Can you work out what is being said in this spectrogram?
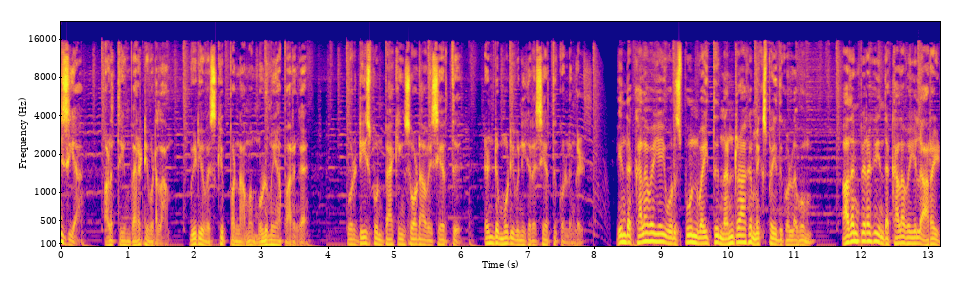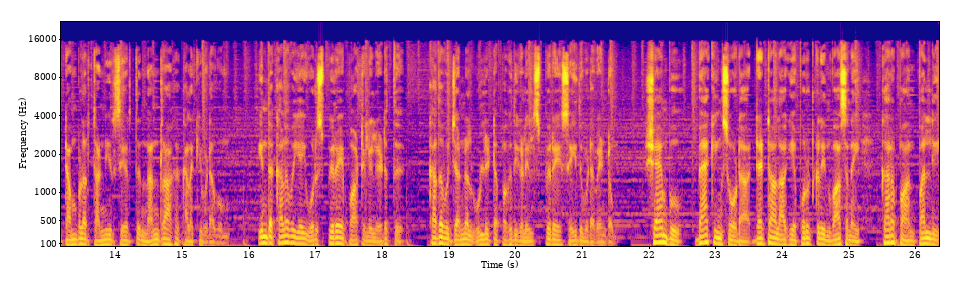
ஈஸியா அழுத்தையும் விரட்டி விடலாம். வீடியோவை ஸ்கிப் பண்ணாம முழுமையா பாருங்க. ஒரு டீஸ்பூன் பேக்கிங் சோடாவை சேர்த்து ரெண்டு மூடி வினிகரை சேர்த்துக் கொள்ளுங்கள். இந்த கலவையை ஒரு ஸ்பூன் வைத்து நன்றாக மிக்ஸ் செய்து கொள்ளவும். அதன் பிறகு இந்த கலவையில் அரை டம்ளர் தண்ணீர் சேர்த்து நன்றாக கலக்கிவிடவும் இந்த கலவையை ஒரு ஸ்பிரே பாட்டிலில் எடுத்து கதவு ஜன்னல் உள்ளிட்ட பகுதிகளில் ஸ்பிரே செய்துவிட வேண்டும். ஷாம்பு பேக்கிங் சோடா டெட்டால் ஆகிய பொருட்களின் வாசனை கரப்பான் பல்லி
